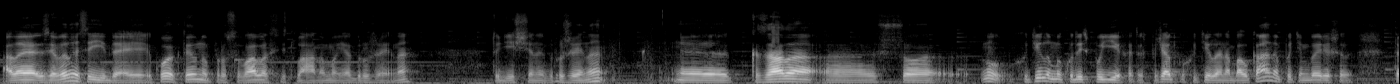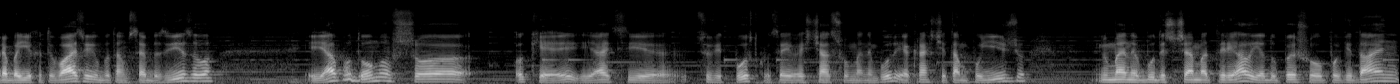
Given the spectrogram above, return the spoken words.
Але з'явилася ідея, яку активно просувала Світлана, моя дружина, тоді ще не дружина. Е, казала, е, що ну, хотіли ми кудись поїхати. Спочатку хотіли на Балкани, потім вирішили, що треба їхати в Азію, бо там все безвізово. І я подумав, що окей, я ці, цю відпустку, цей весь час, що в мене буде, я краще там поїжджу. В мене буде ще матеріал, я допишу оповідань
